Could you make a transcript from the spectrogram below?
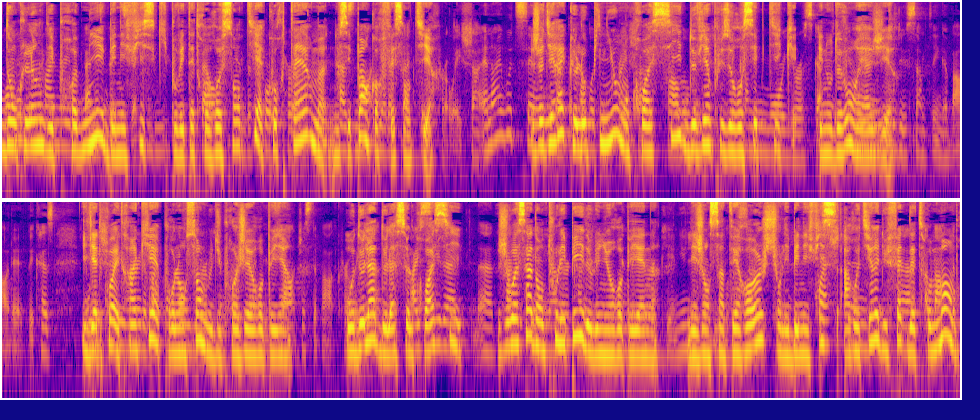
Donc l'un des premiers bénéfices qui pouvaient être ressentis à court terme ne s'est pas encore fait sentir. Je dirais que l'opinion en Croatie devient plus eurosceptique et nous devons réagir. Il y a de quoi être inquiet pour l'ensemble du projet européen au-delà de la seule Croatie. Je vois ça dans tous les pays de l'Union européenne. Les gens s'interrogent sur les bénéfices à retirer du fait d'être membre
